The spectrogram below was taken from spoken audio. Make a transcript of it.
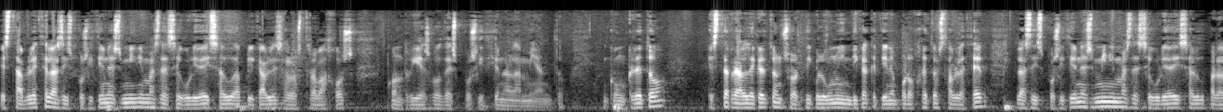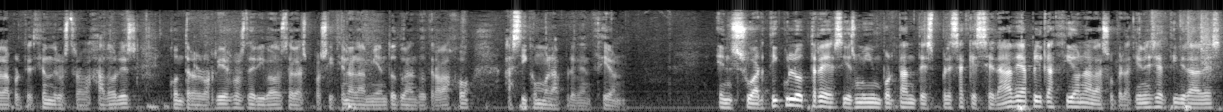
establece las disposiciones mínimas de seguridad y salud aplicables a los trabajos con riesgo de exposición al amianto. En concreto, este Real Decreto, en su artículo 1, indica que tiene por objeto establecer las disposiciones mínimas de seguridad y salud para la protección de los trabajadores contra los riesgos derivados de la exposición al amianto durante el trabajo, así como la prevención. En su artículo 3, y es muy importante, expresa que será de aplicación a las operaciones y actividades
